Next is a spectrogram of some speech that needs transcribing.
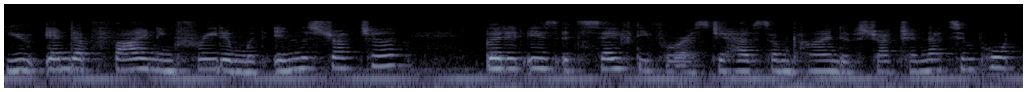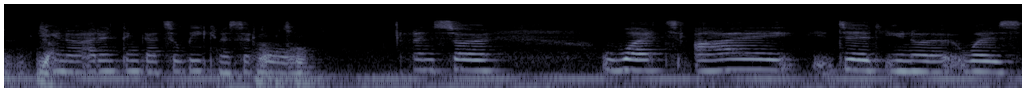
You end up finding freedom within the structure, but it is it's safety for us to have some kind of structure and that's important Yeah. you know i don't think that's a weakness at Not all at all. And so what i did you know was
